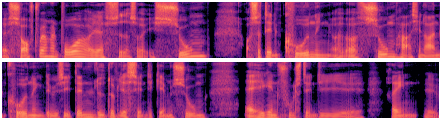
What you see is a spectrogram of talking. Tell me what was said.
øh, software, man bruger, og jeg sidder så i Zoom, og så den kodning, og, og Zoom har sin egen kodning, det vil sige, at den lyd, der bliver sendt igennem Zoom, er ikke en fuldstændig øh, ren, øh,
